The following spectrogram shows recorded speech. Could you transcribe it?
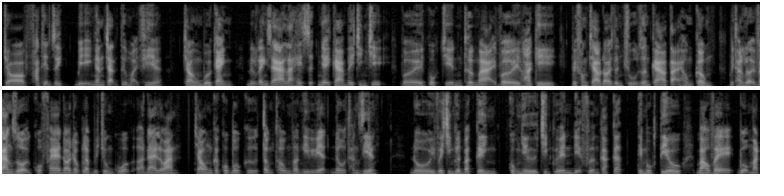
cho phát hiện dịch bị ngăn chặn từ mọi phía trong bối cảnh được đánh giá là hết sức nhạy cảm về chính trị với cuộc chiến thương mại với Hoa Kỳ, với phong trào đòi dân chủ dâng cao tại Hồng Kông, với thắng lợi vang dội của phe đòi độc lập với Trung Quốc ở Đài Loan trong các cuộc bầu cử tổng thống và nghị viện đầu tháng riêng. Đối với chính quyền Bắc Kinh cũng như chính quyền địa phương các cấp thì mục tiêu bảo vệ bộ mặt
